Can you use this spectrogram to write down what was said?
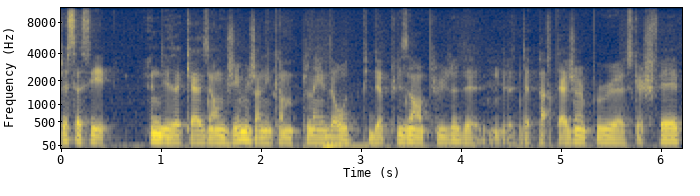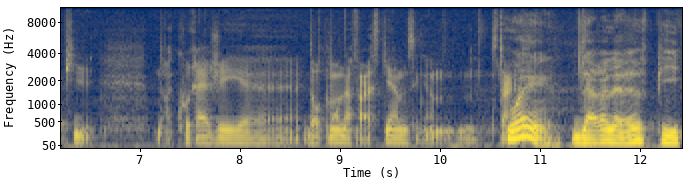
là, ça, c'est une des occasions que j'ai, mais j'en ai comme plein d'autres, puis de plus en plus, là, de, de, partager un peu euh, ce que je fais, puis d'encourager euh, d'autres mondes à faire ce qu'ils aiment. C'est comme. Oui, de la relève, puis.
